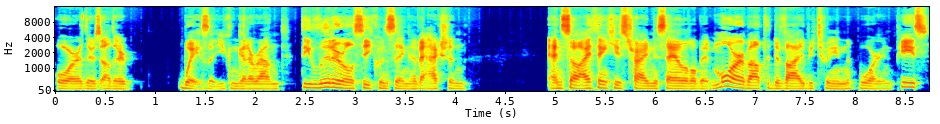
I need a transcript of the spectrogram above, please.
or there's other ways that you can get around the literal sequencing of action. And so I think he's trying to say a little bit more about the divide between war and peace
